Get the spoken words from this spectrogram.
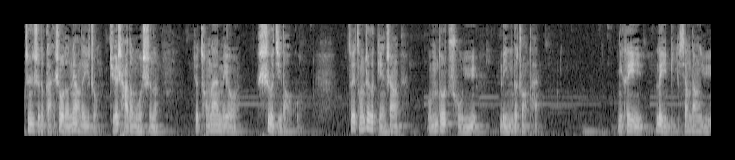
真实的感受的那样的一种觉察的模式呢，就从来没有涉及到过。所以从这个点上。我们都处于零的状态，你可以类比，相当于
